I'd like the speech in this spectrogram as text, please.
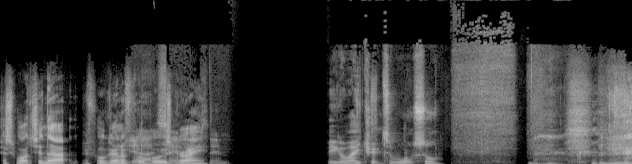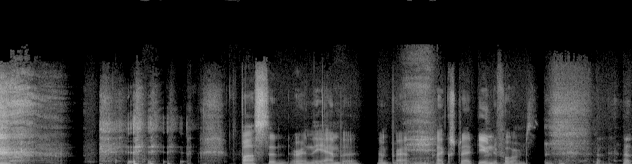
just watching that before going to Yeah, football was great. same. Big away trip to Warsaw. Boston or in the amber and brown and black striped uniforms.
